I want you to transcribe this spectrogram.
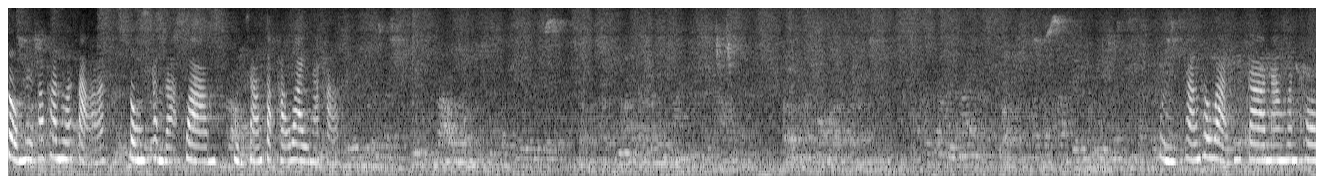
สมเด็จพระพันวษาทรงชำระความขุนช้างกับพระไวยนะคะ ขุนช้า งถวายดีกานางวันทอง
